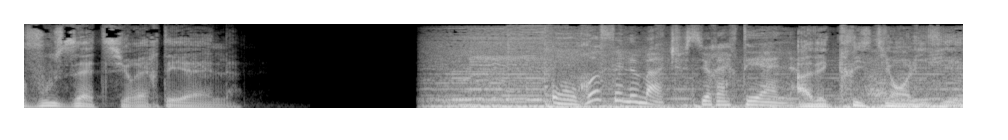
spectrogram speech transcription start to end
vous êtes sur RTL. On refait le match sur RTL. Avec Christian Olivier.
